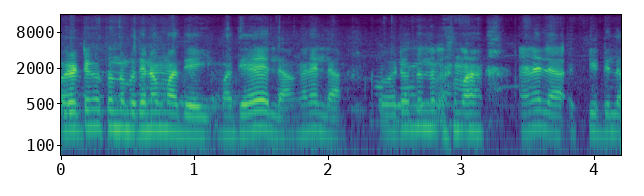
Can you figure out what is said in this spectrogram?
ഒരൊറ്റ തിന്നുമ്പോഴത്തേനും മതിയായി. മതിയായല്ല അങ്ങനല്ല ഓരോ തിന്നു അങ്ങനല്ല കിടില.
